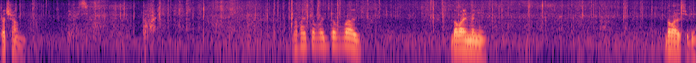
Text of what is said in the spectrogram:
Качан. Дивись. Давай. Давай, давай, давай. Давай мені. Давай сюди.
